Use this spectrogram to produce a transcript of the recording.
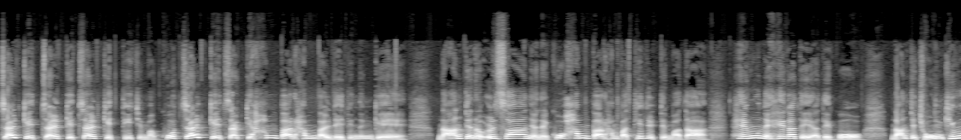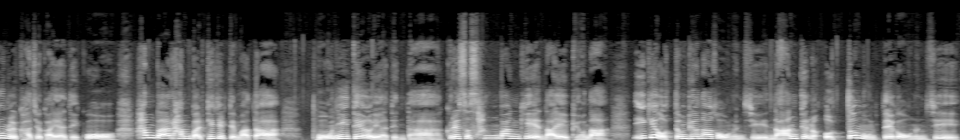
짧게 짧게 짧게 뛰지만 그 짧게 짧게 한 발 한 발 내딛는 게 나한테는 을사년에 그 한 발 한 발 디딜 때마다 행운의 해가 돼야 되고 나한테 좋은 기운을 가져가야 되고 한 발 한 발 디딜 때마다 돈이 되어야 된다. 그래서 상반기에 나의 변화, 이게 어떤 변화가 오는지, 나한테는 어떤 운때가 오는지,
